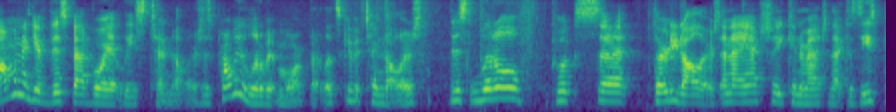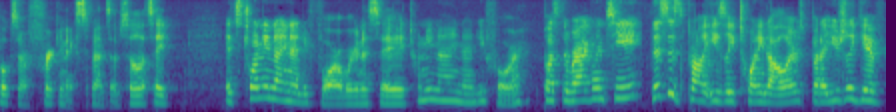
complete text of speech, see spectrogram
I'm gonna give this bad boy at least $10. It's probably a little bit more, but let's give it $10. This little book set $30. And I actually can imagine that because these books are freaking expensive. So let's say it's $29.94. We're going to say $29.94. Plus the Raglan tee. This is probably easily $20, but I usually give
